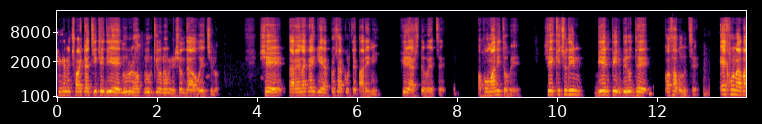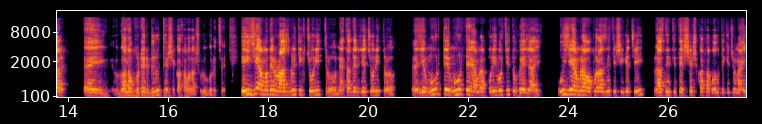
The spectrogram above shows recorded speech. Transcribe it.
সেখানে ছয়টা চিঠি দিয়ে নুরুল হক নূরকেও নমিনেশন দেওয়া হয়েছিল। সে তার এলাকায় গিয়ে প্রচার করতে পারেনি, ফিরে আসতে হয়েছে, অপমানিত হয়ে। সে কিছুদিন বিএনপির বিরুদ্ধে কথা বলেছে। এখন আবার এই গণভোটের বিরুদ্ধে সে কথা বলা শুরু করেছে। এই যে আমাদের রাজনৈতিক চরিত্র, নেতাদের যে চরিত্র যে মুহূর্তে মুহূর্তে আমরা পরিবর্তিত হয়ে যাই, ওই যে আমরা অপরাজনীতি শিখেছি, রাজনীতিতে শেষ কথা বলতে কিছু নাই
